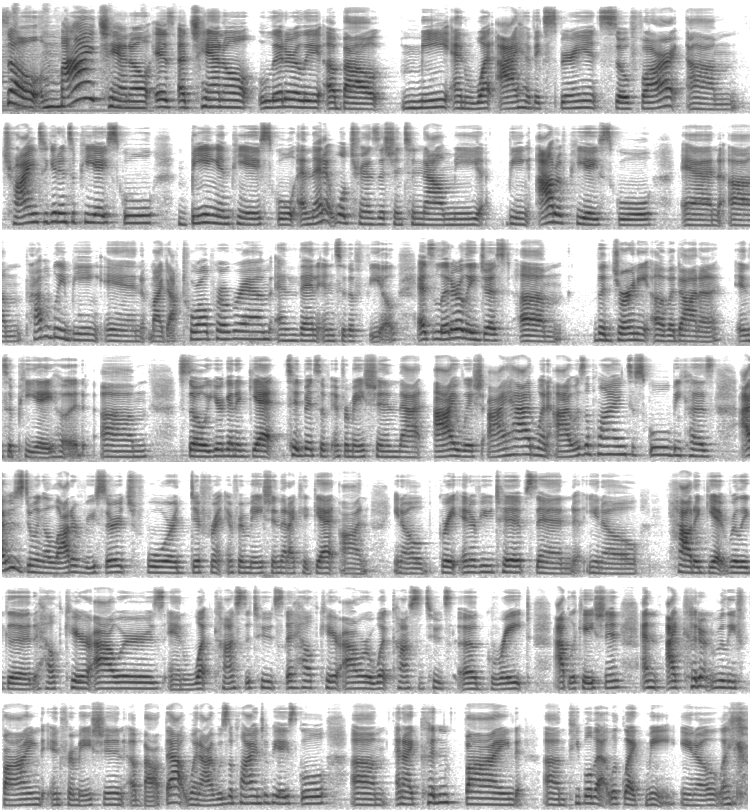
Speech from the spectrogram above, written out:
So, my channel is a channel literally about me and what I have experienced so far, um, trying to get into PA school, being in PA school, and then it will transition to now me being out of PA school and um, probably being in my doctoral program and then into the field. It's literally just um, the journey of Adana into PA hood. Um, so you're going to get tidbits of information that I wish I had when I was applying to school because I was doing a lot of research for different information that I could get on, you know, great interview tips and, you know, how to get really good healthcare hours and what constitutes a healthcare hour, what constitutes a great application. And I couldn't really find information about that when I was applying to PA school. Um, and I couldn't find um, people that look like me, you know, like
